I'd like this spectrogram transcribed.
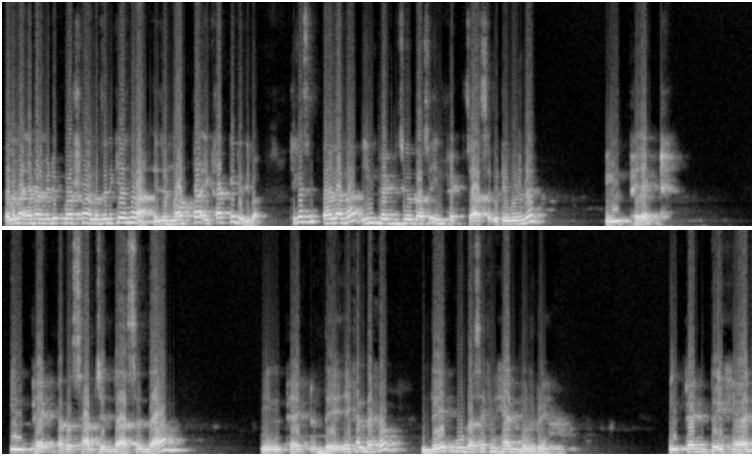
তাহলে আমরা অ্যাফার্মেটিভ করার সময় আমরা জানি কি আসবে না? এই যে নটটা এখানে কেটে দিবা। ঠিক আছে? তাহলে আমরা ইনফ্যাক্ট যেহেতু আছে ইনফ্যাক্ট যা আছে ওইটাই বসবে। ইনফ্যাক্ট ইনফ্যাক্ট তারপর সাবজেক্টটা আছে দা ইনফ্যাক্ট দে। এখানে দেখো, দে কুড আছে, এখানে হ্যাড বসবে। In fact they had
